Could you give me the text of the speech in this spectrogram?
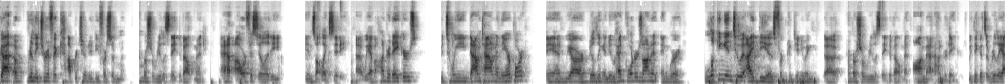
got a really terrific opportunity for some commercial real estate development at our facility in Salt Lake City. Uh, we have 100 acres between downtown and the airport, and we are building a new headquarters on it, and we're looking into ideas for continuing uh, commercial real estate development on that 100 acres. We think it's a really uh,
